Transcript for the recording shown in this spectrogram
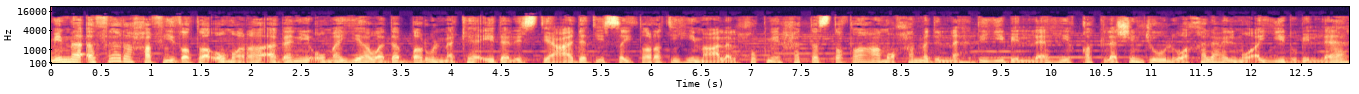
مما أثار حفيظة أمراء بني أمية ودبروا المكائد لاستعادة سيطرتهم على الحكم حتى استطاع محمد المهدي بالله قتل شنجول وخلع المؤيد بالله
